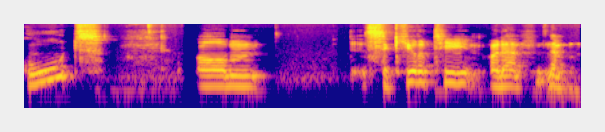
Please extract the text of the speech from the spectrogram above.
gut um, Security oder ne,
